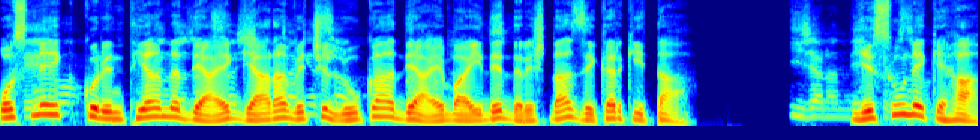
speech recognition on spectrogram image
ਉਸਨੇ ਇੱਕ ਕੁਰਿੰਥੀਆਂ ਅਧਿਆਏ 11 ਵਿੱਚ ਲੂਕਾ ਅਧਿਆਏ 22 ਦੇ ਦ੍ਰਿਸ਼ ਦਾ ਜ਼ਿਕਰ ਕੀਤਾ ਯਿਸੂ ਨੇ ਕਿਹਾ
